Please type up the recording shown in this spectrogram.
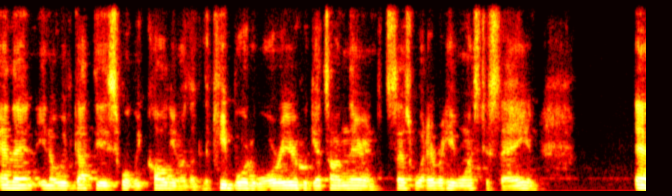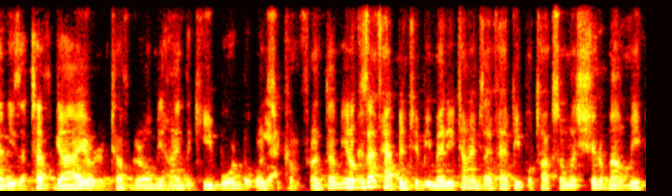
and then you know we've got these what we call you know the, the, keyboard warrior who gets on there and says whatever he wants to say and and he's a tough guy or a tough girl behind the keyboard but once yeah. you confront them you know because that's happened to me many times i've had people talk so much shit about me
